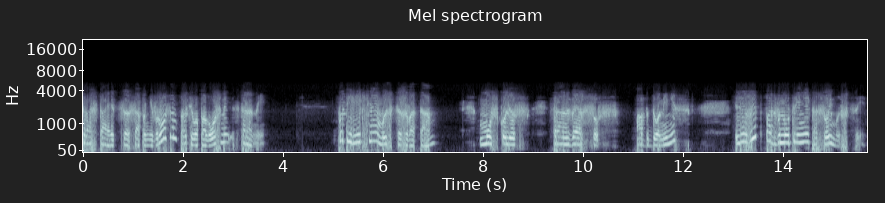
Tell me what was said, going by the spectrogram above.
срастается с апоневрозом противоположной стороны. Поперечная мышца живота, мускулюс transversus abdominis, лежит под внутренней косой мышцей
